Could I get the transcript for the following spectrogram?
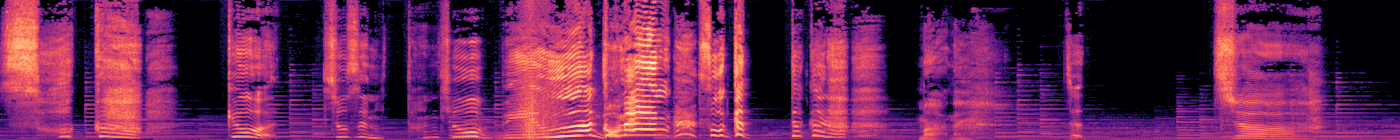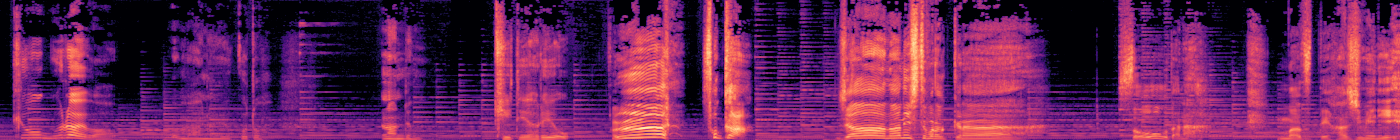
そっか。今日はジョゼの誕生日。うわごめん！そっか。だからまあね。じゃあ今日ぐらいはお前の言うこと何でも聞いてやるよ。うーそっか。じゃあ何してもらおっかな。そうだな。まず手始めに。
